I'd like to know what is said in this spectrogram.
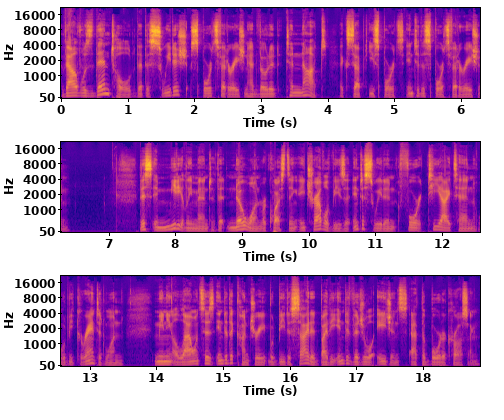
Valve was then told that the Swedish Sports Federation had voted to not accept esports into the Sports Federation. This immediately meant that no one requesting a travel visa into Sweden for TI 10 would be granted one, meaning allowances into the country would be decided by the individual agents at the border crossing.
